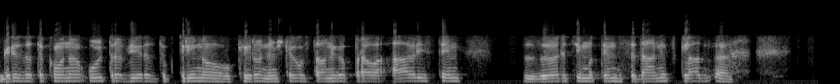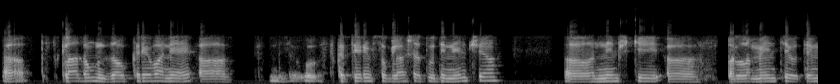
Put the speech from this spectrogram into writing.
gre za tako imenovano ultravirus doktrino v okviru nemškega ustavnega prava ali s tem, z recimo tem sedanjim sklad, uh, uh, skladom za ukrevanje, uh, s katerim soglaša tudi Nemčija. Uh, nemški uh, parlament je v tem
